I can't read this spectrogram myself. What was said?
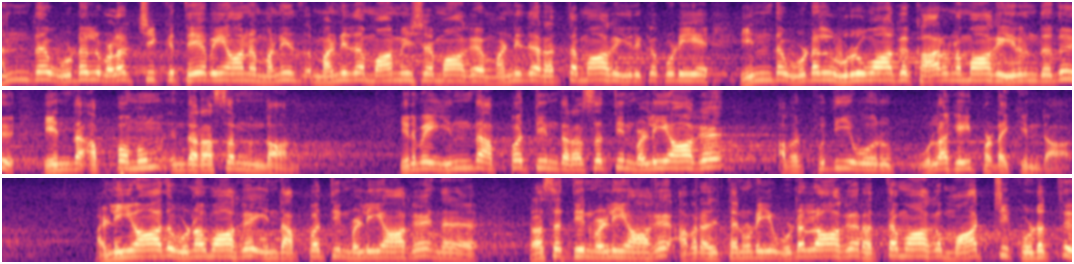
அந்த உடல் வளர்ச்சிக்கு தேவையான மனித மனித மாமிசமாக மனித இரத்தமாக இருக்கக்கூடிய இந்த உடல் உருவாக காரணமாக இருந்தது இந்த அப்பமும் இந்த ரசமும் தான். எனவே இந்த அப்பத்தின் இந்த ரசத்தின் வழியாக அவர் புதிய ஒரு உலகை படைக்கின்றார். அழியாத உணவாக இந்த அப்பத்தின் வழியாக இந்த ரசத்தின் வழியாக அவர் அது தன்னுடைய உடலாக இரத்தமாக மாற்றி கொடுத்து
